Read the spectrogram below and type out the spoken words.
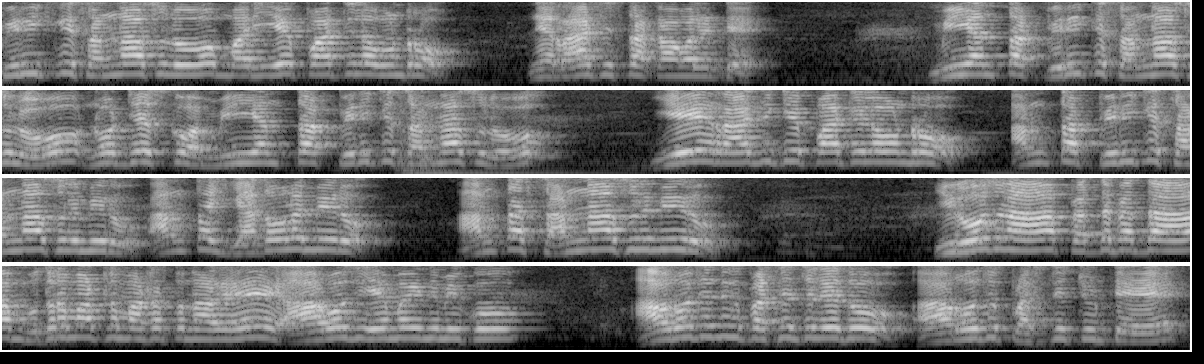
పిరికి సన్నాసులు మరి ఏ పార్టీలో ఉండరు నేను రాసిస్తా కావాలంటే. మీ అంత పిరికి సన్నాసులు నోట్ చేసుకో మీ అంత పిరికి సన్నాసులు ఏ రాజకీయ పార్టీలో ఉండరు అంత పిరికి సన్నాసులు మీరు అంత ఎదవలు మీరు అంత సన్నాసులు మీరు. ఈ రోజున పెద్ద పెద్ద ముద్ర మాటలు మాట్లాడుతున్నారే ఆ రోజు ఏమైంది మీకు? ఆ రోజు ఎందుకు ప్రశ్నించలేదు? ఆ రోజు ప్రశ్నించుంటే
